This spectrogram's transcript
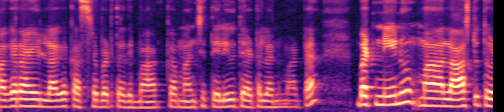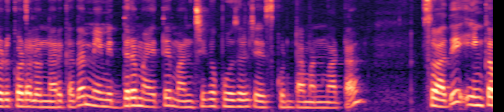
మగరాయుడిలాగా కష్టపడుతుంది మా అక్క. మంచి తెలివితేటలు అనమాట బట్ నేను మా లాస్ట్ తోడుకోడలు ఉన్నారు కదా మేమిద్దరం అయితే మంచిగా పూజలు చేసుకుంటామన్నమాట. సో అది ఇంకా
